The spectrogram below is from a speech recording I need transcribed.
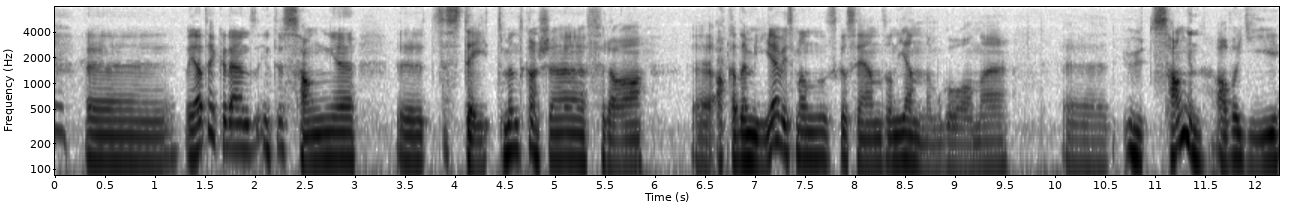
Eh, og jeg tenker det er en interessant eh, statement kanskje fra eh, akademiet, hvis man skal se en sånn gjennomgående eh, utsagn av å gi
